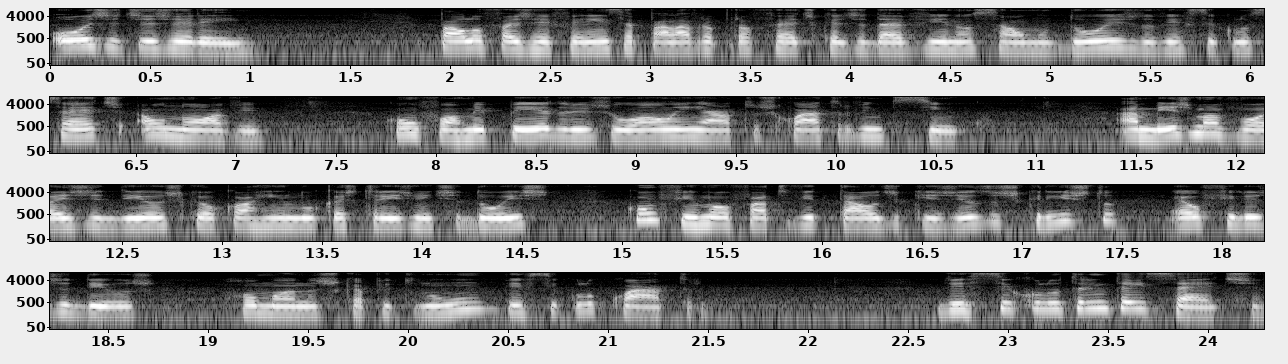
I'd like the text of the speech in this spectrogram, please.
hoje te gerei. Paulo faz referência à palavra profética de Davi no Salmo 2, do versículo 7 ao 9, conforme Pedro e João em Atos 4, 25. A mesma voz de Deus que ocorre em Lucas 3, 22 confirma o fato vital de que Jesus Cristo é o Filho de Deus. Romanos capítulo 1, versículo 4. Versículo 37.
